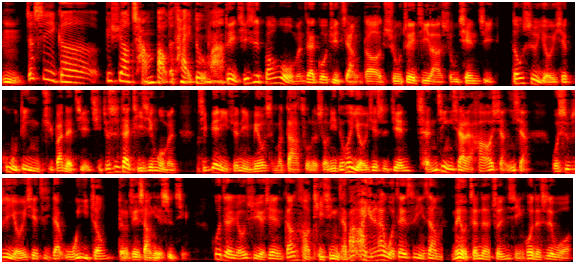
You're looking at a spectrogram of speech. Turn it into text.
嗯，这是一个必须要常保的态度吗？对，其实包括我们在过去讲到赎罪祭啦、赎愆祭。都是有一些固定举办的节气，就是在提醒我们，即便你觉得你没有什么大错的时候，你都会有一些时间沉静下来，好好想一想，我是不是有一些自己在无意中得罪上帝的事情，或者也许有些人刚好提醒你，才发现啊，原来我在事情上没有真的遵行，或者是我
